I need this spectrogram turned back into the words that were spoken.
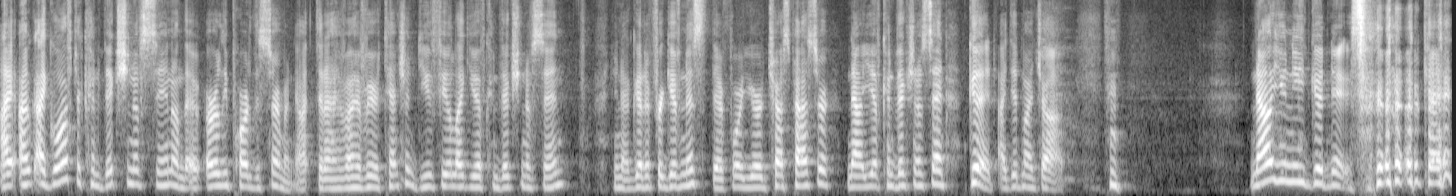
I, I, I, go after conviction of sin on the early part of the sermon. Uh, did I have, I have your attention? Do you feel like you have conviction of sin? You're not good at forgiveness, therefore you're a trespasser. Now you have conviction of sin. Good, I did my job. now you need good news, okay?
